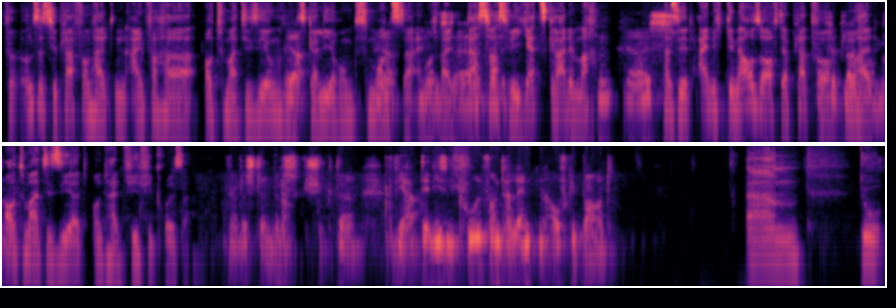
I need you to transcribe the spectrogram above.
für uns ist die Plattform halt ein einfacher Automatisierungs- und ja. Skalierungsmonster ja, eigentlich, Monster, weil das, was wir jetzt gerade machen, passiert eigentlich genauso auf der Plattform, auf der Plattform nur halt automatisiert und halt viel, viel größer. Ja, das stimmt, genau. das ist geschickter. Wie habt ihr diesen Pool von Talenten aufgebaut? Ähm, du,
